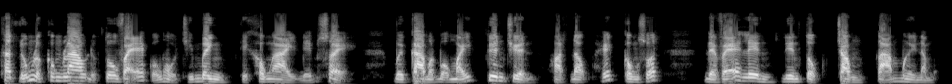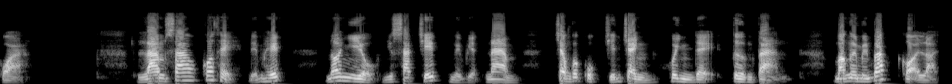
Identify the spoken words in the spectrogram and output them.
Thật đúng là công lao được tô vẽ của ông Hồ Chí Minh thì không ai đếm xuể bởi cả một bộ máy tuyên truyền hoạt động hết công suất để vẽ lên liên tục trong 80 năm qua. Làm sao có thể đếm hết, nó nhiều như xác chết người Việt Nam trong các cuộc chiến tranh huynh đệ tương tàn mà người miền Bắc gọi là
